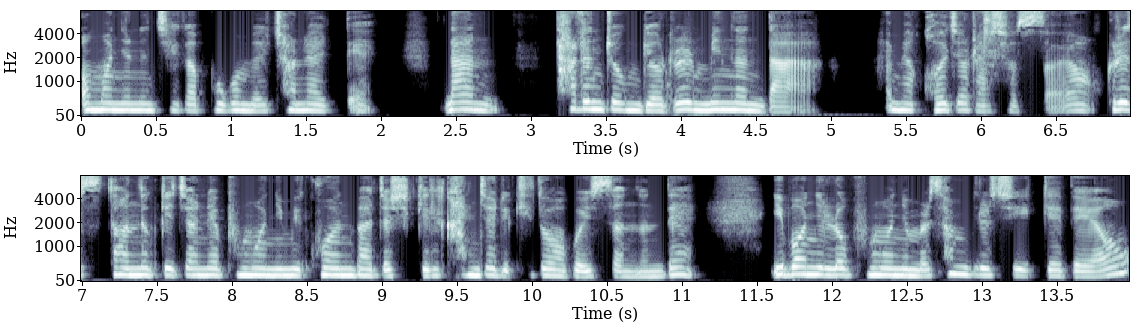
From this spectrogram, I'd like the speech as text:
어머니는 제가 복음을 전할 때 난 다른 종교를 믿는다 하며 거절하셨어요. 그래서 더 늦기 전에 부모님이 구원받으시길 간절히 기도하고 있었는데 이번 일로 부모님을 섬길 수 있게 되어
